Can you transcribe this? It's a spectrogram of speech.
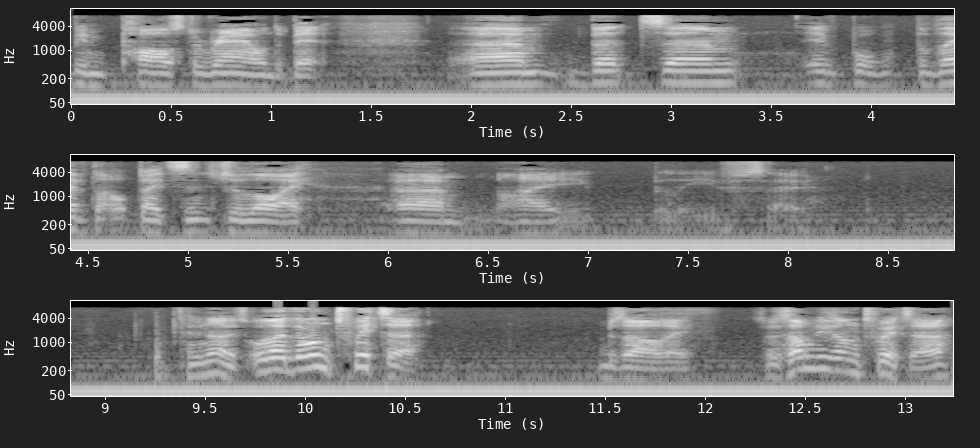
been passed around a bit. Um, but um, it, well, they've not updated since July, um, I believe. So who knows? Although they're on Twitter, bizarrely. So somebody's on Twitter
